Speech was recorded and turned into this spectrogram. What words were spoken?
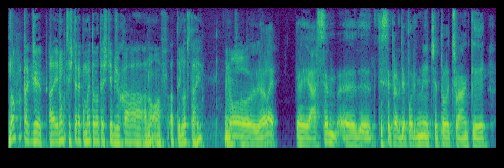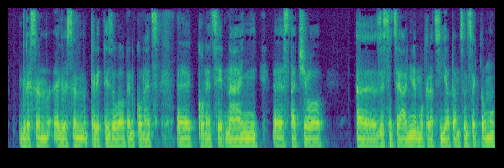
No, takže a jenom chceš teda komentovat ještě Bžocha a ano a, a tyhle vztahy? Jenom no, hele, já jsem, eh, ty si pravděpodobně četl články, kde jsem, kde jsem kritizoval ten konec, eh, konec jednání, eh, stačilo ze sociální demokracií a tam jsem se k tomu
